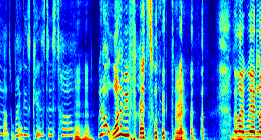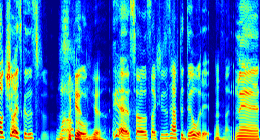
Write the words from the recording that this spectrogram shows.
him not to bring his kids this time? Mhm. We don't want to be friends with them. Right. but like, we had no choice because it's my It's the kid. uncle. Yeah. Yeah, so it's like you just have to deal with it. It's Mhm. like, man,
